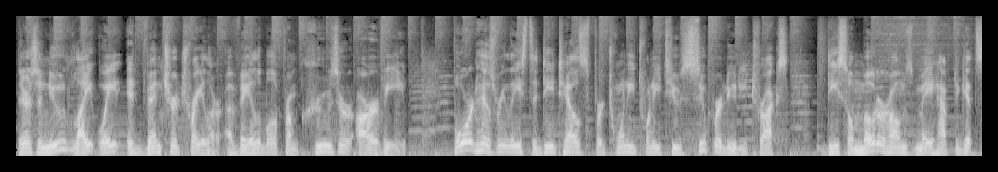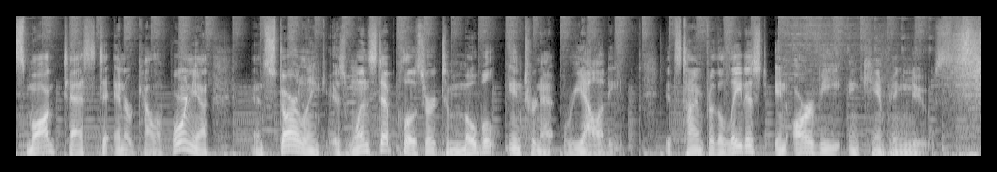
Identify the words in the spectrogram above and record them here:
There's a new lightweight adventure trailer available from Cruiser RV. Ford has released the details for 2022 Super Duty trucks. Diesel motorhomes may have to get smog tests to enter California, and Starlink is one step closer to mobile internet reality. It's time for the latest in RV and camping news.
